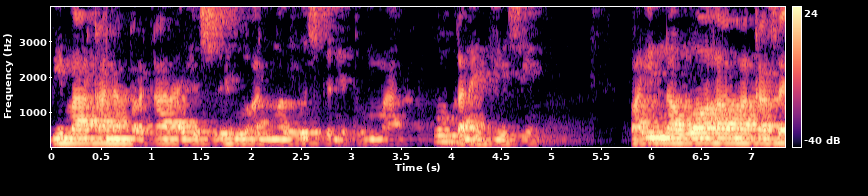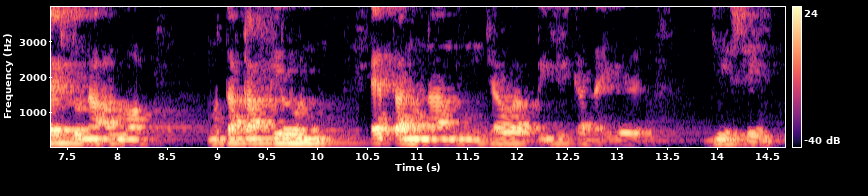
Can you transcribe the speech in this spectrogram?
bima kana perkara yuslihu an ngaluruskeun itu mah hu kana jisim fa inna allaha maka saestuna allah. Mutakaffilun eta nanggung jawab bihi kana ieu jisim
